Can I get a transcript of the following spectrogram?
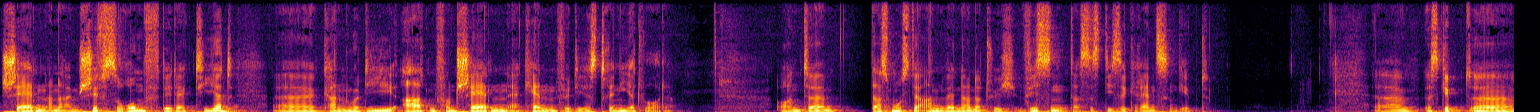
Schäden an einem Schiffsrumpf detektiert, äh, kann nur die Arten von Schäden erkennen, für die es trainiert wurde. Und äh, das muss der Anwender natürlich wissen, dass es diese Grenzen gibt. Äh, es gibt äh,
